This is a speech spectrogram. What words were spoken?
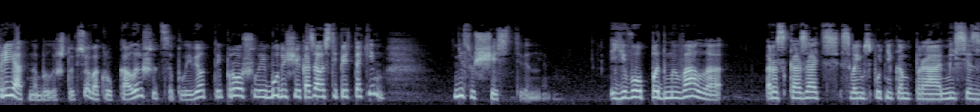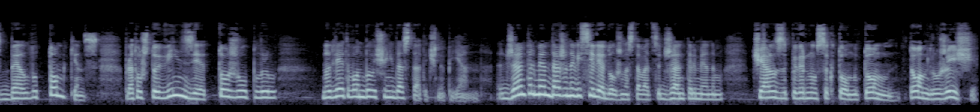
Приятно было, что все вокруг колышется, плывет, и прошлое, и будущее казалось теперь таким несущественным. Его подмывало рассказать своим спутникам про миссис Беллу Томпкинс, про то, что Винзи тоже уплыл, но для этого он был еще недостаточно пьян. Джентльмен даже на веселе должен оставаться джентльменом. Чарльз повернулся к Тому. «Том, Том, дружище,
